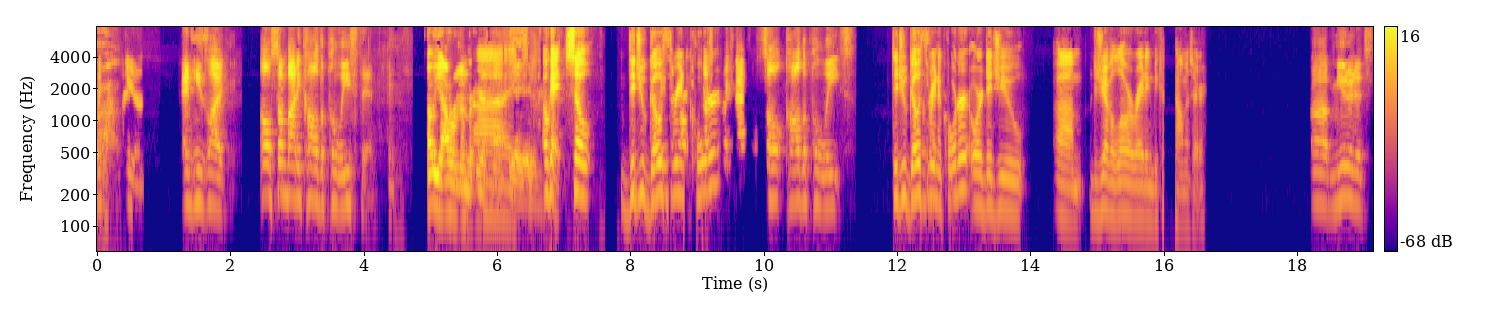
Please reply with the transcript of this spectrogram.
Ric flair and he's like oh somebody call the police then Oh yeah, I remember hearing that. Yeah, yeah, yeah. Okay, so did you go three and a quarter? Assault call the police Did you go three and a quarter, or did you um did you have a lower rating because of commentary? uh muted it's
